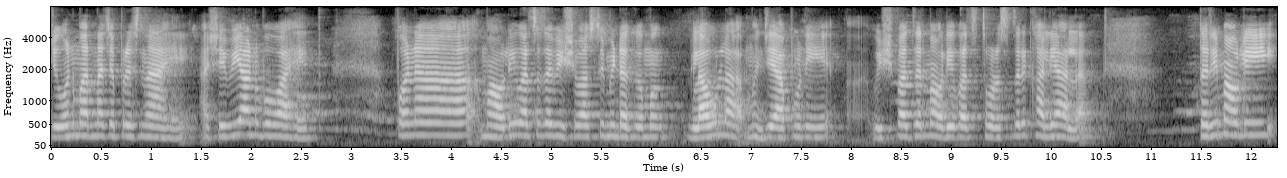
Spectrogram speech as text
जीवन मरणाचे प्रश्न आहे असे बी अनुभव आहेत. पण माऊलीवरचा जर विश्वास तुम्ही डगमग लावला म्हणजे आपण विश्वास जर माऊलीवरचा थोडासा जरी खाली आला तरी माऊली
